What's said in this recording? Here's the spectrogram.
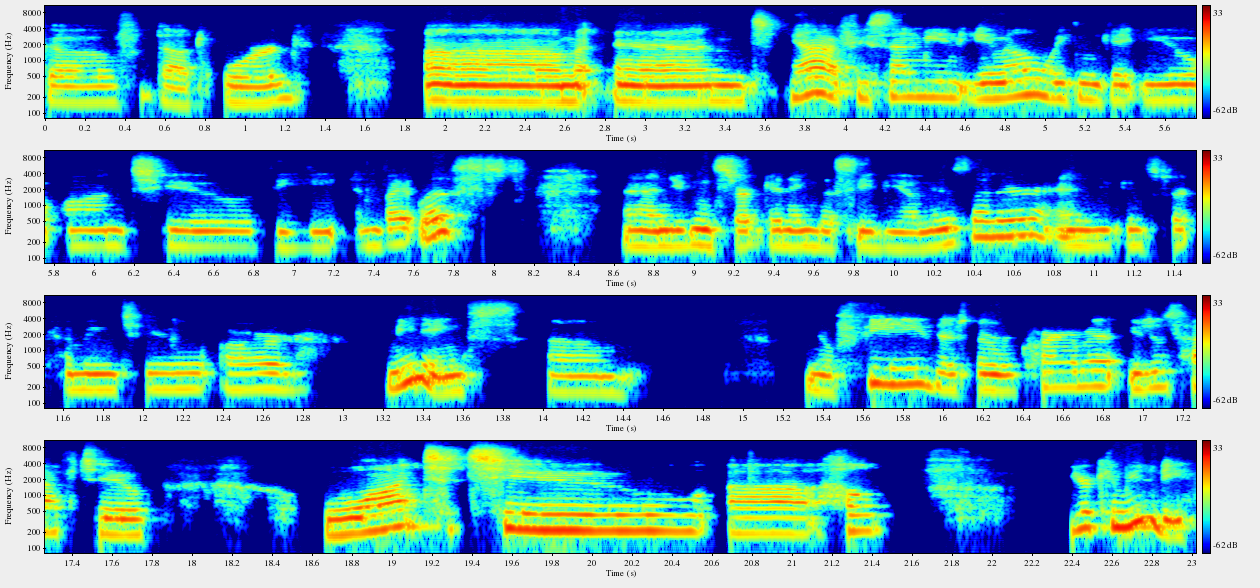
gov.org. Um, and yeah, if you send me an email, we can get you onto the invite list and you can start getting the CBO newsletter and you can start coming to our meetings. Um, no fee, there's no requirement. You just have to want to uh, help your community.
